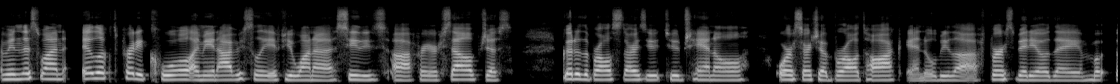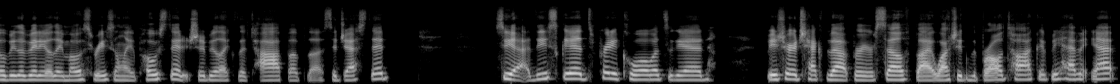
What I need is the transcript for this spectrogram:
I mean, this one, it looked pretty cool. I mean, obviously, if you want to see these uh, for yourself, just go to the Brawl Stars YouTube channel or search up Brawl Talk, and it'll be the first video they. It'll be the video they most recently posted. It should be like the top of the suggested. So yeah, these skins pretty cool. Once again, be sure to check them out for yourself by watching the Brawl Talk if you haven't yet.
